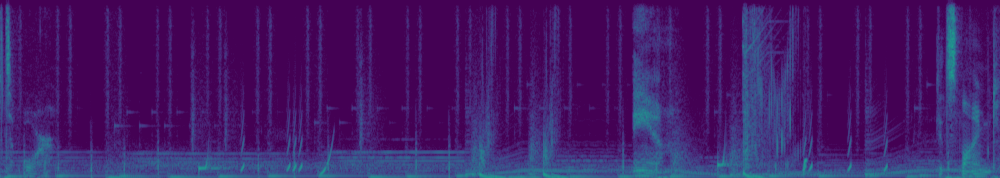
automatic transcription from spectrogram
Lots of ore. Damn. Get slimed.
